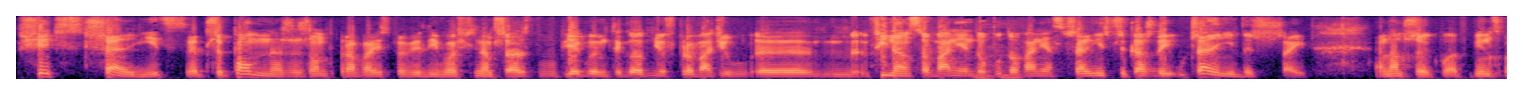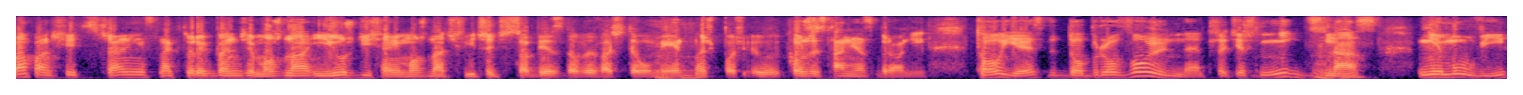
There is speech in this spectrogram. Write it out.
sieć strzelnic. Przypomnę, że rząd Prawa i Sprawiedliwości na przykład w ubiegłym tygodniu wprowadził y, finansowanie Mhm. do budowania strzelnic przy każdej uczelni wyższej na przykład. Więc ma pan sieć strzelnic, na których będzie można i już dzisiaj można ćwiczyć sobie, zdobywać tę umiejętność poś- korzystania z broni. To jest dobrowolne. Przecież nikt z nas nie mówi,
